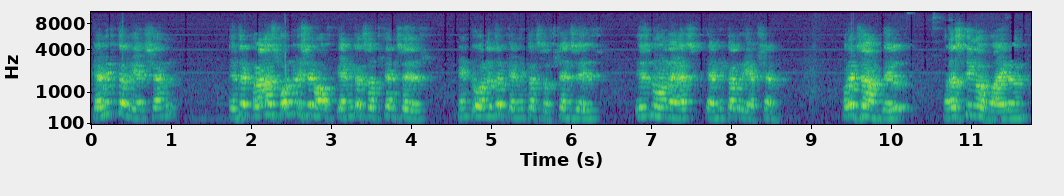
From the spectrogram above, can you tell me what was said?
chemical reaction is the transformation of chemical substances into another chemical substances is known as chemical reaction. For example, rusting of iron,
